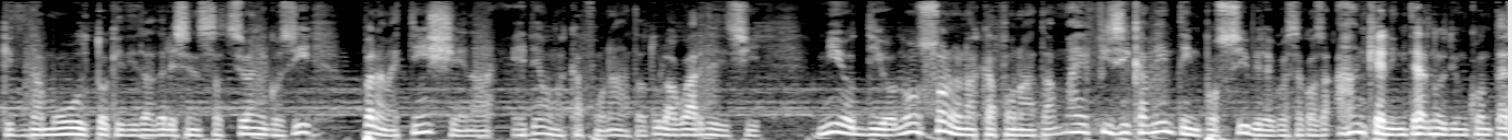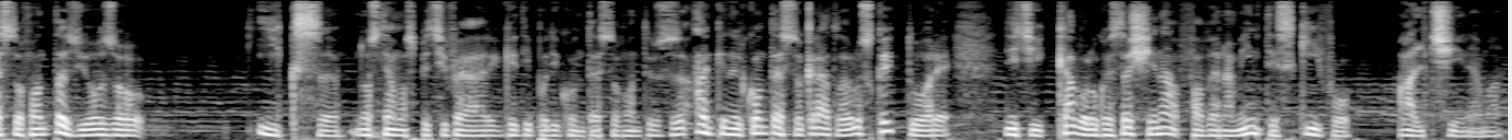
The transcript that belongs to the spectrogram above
che ti dà molto, che ti dà delle sensazioni così, poi la metti in scena ed è una cafonata, tu la guardi e dici mio dio, non solo è una cafonata, ma è fisicamente impossibile questa cosa, anche all'interno di un contesto fantasioso X, non stiamo a specificare che tipo di contesto fantasioso, anche nel contesto creato dallo scrittore dici cavolo questa scena fa veramente schifo al cinema.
